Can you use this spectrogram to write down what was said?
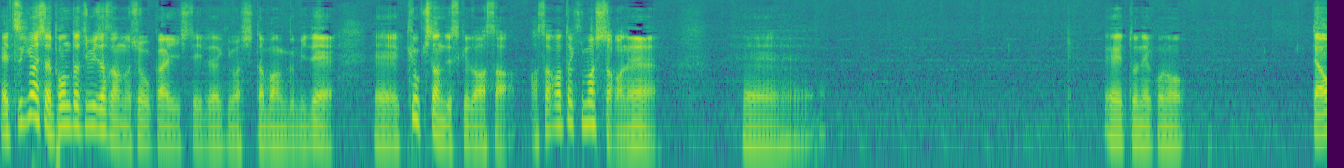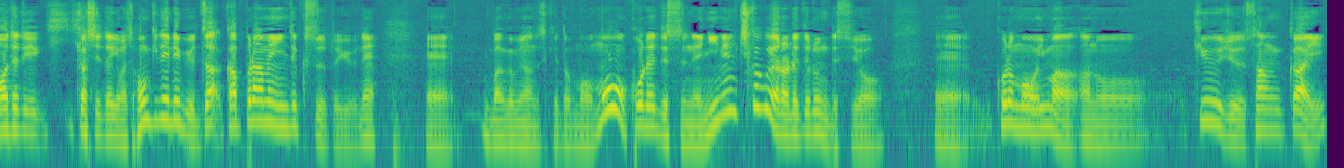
え続きまして、ポンタチビザさんの紹介していただきました番組で、えー今日来たんですけど、朝。朝方来ましたかね？えー、えーとね、この、で、慌てて聞かせていただきました。本気でレビュー、ザ・カップラーメンインデックスというね、えー番組なんですけども、もうこれですね、2年近くやられてるんですよ。えーこれもう今、あの93回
